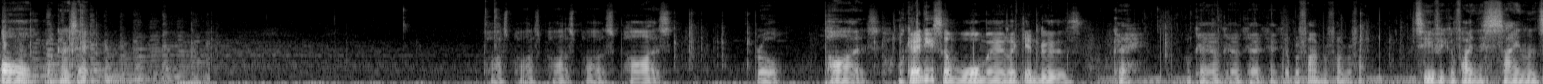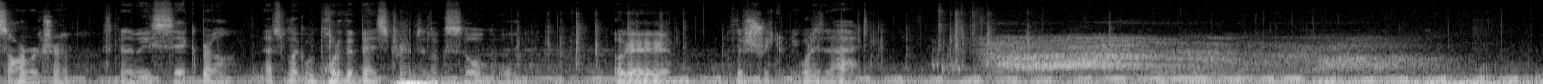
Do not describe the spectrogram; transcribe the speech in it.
Oh, what can I say? Pause, pause, pause, pause, pause. Bro, Pause. Okay, I need some wool, man. I can't do this. Okay. Okay, okay, okay, okay, okay. We're fine, we're fine, we're fine. Let's see if we can find the silence armor trim. It's gonna be sick, bro. That's like one of the best trims. It looks so cool. Okay, yeah, yeah. The shriek. What is that?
